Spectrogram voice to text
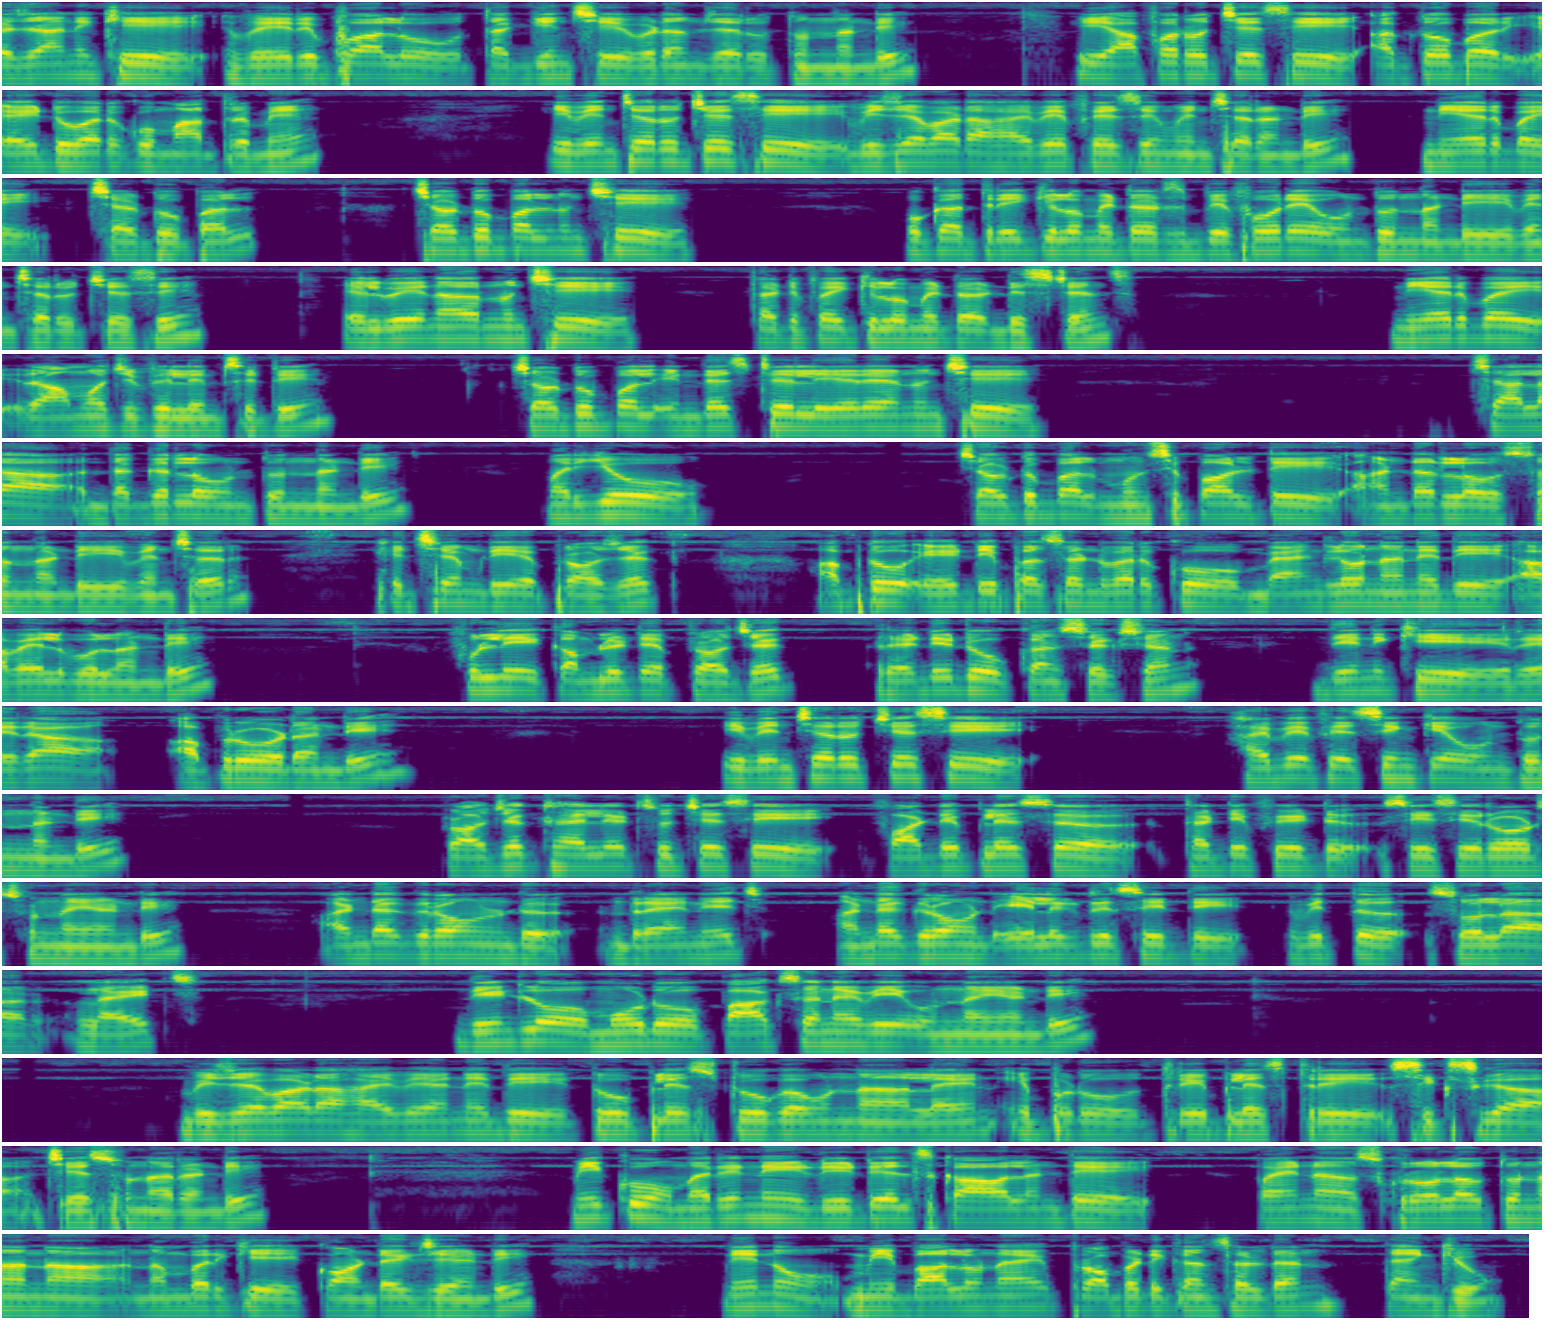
గజానికి వెయ్యి రూపాయలు తగ్గించి ఇవ్వడం జరుగుతుందండి. ఈ ఆఫర్ వచ్చేసి అక్టోబర్ ఎయిట్ వరకు మాత్రమే. ఈ వెంచర్ వచ్చేసి విజయవాడ హైవే ఫేసింగ్ వెంచర్ అండి. Near by Choutuppal. చౌటుపల్ నుంచి ఒక త్రీ కిలోమీటర్స్ బిఫోరే ఉంటుందండి ఈ వెంచర్ వచ్చేసి. ఎల్బీ నగర్ నుంచి thirty five kilometer distance. Near by Ramoji film city. Choutuppal industrial area నుంచి చాలా దగ్గరలో ఉంటుందండి. మరియు చౌటుబాల్ మున్సిపాలిటీ అండర్లో వస్తుందండి ఈ venture HMDA project. Up to eighty percent వరకు బ్యాంక్ లోన్ అనేది అవైలబుల్ అండి. Fully completed project ready to construction. దీనికి రేరా అప్రూవ్డ్ అండి. ఈ వెంచర్ వచ్చేసి హైవే ఫేసింగ్కే ఉంటుందండి. ప్రాజెక్ట్ హైలైట్స్ వచ్చేసి forty plus thirty feet CC roads ఉన్నాయండి. Underground drainage underground electricity with solar lights. దీంట్లో మూడు పార్క్స్ అనేవి ఉన్నాయండి. విజయవాడ హైవే అనేది టూ ప్లస్ టూగా ఉన్న లైన్ ఇప్పుడు త్రీ ప్లస్ త్రీ సిక్స్గా చేస్తున్నారండి. మీకు మరిన్ని డీటెయిల్స్ కావాలంటే పైన స్క్రోల్ అవుతున్న నా నంబర్కి కాంటాక్ట్ చేయండి. నేను మీ Balu Naik property consultant. Thank you.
